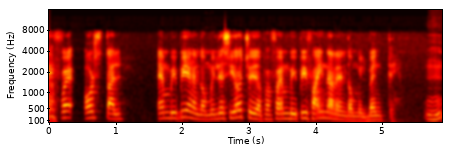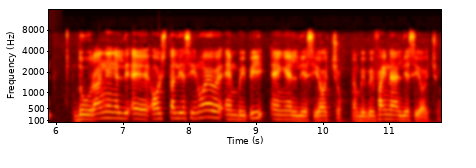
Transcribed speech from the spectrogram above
James fue All-Star MVP en el 2018 y después fue MVP Final en el 2020. Ujú. Durán en el eh, All-Star 19, MVP en el 18, MVP Final en el 18.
